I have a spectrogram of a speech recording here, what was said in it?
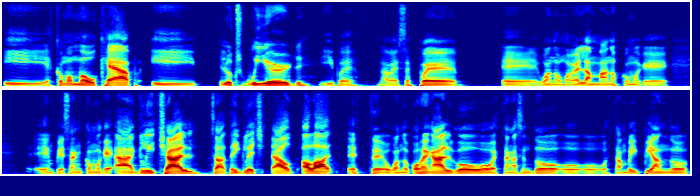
Y es como mocap y looks weird. Y pues a veces pues eh, cuando mueven las manos como que empiezan como que a glitchar, o sea, they glitch out a lot, este, o cuando cogen algo, o están haciendo, o, están vapeando,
